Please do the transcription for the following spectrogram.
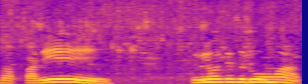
বাপারে এগুলো হইতেছে রৌ মাছ।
